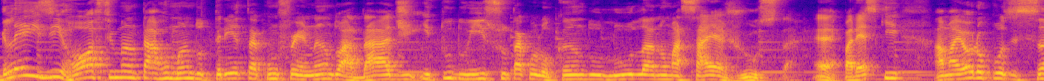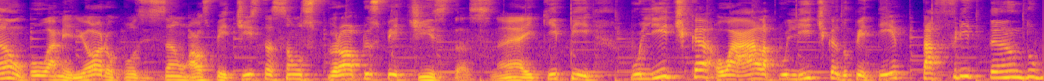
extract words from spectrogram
Glaze Hoffman tá arrumando treta com Fernando Haddad e tudo isso tá colocando Lula numa saia justa. É, parece que a maior oposição ou a melhor oposição aos petistas são os próprios petistas, né? A equipe política ou a ala política do PT tá fritando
